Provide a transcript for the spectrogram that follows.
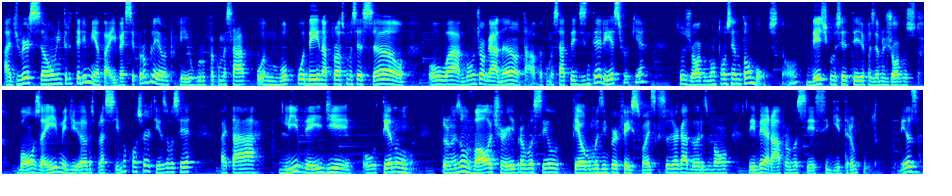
a diversão, o entretenimento. Aí vai ser problema, porque aí o grupo vai começar, pô, não vou poder ir na próxima sessão, ou ah, não vamos jogar não, tal, vai começar a ter desinteresse porque seus jogos não estão sendo tão bons. Então, desde que você esteja fazendo jogos bons aí, medianos para cima, com certeza você vai estar tá livre aí de ou tendo um, pelo menos um voucher aí para você ter algumas imperfeições que seus jogadores vão liberar para você seguir tranquilo, beleza?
